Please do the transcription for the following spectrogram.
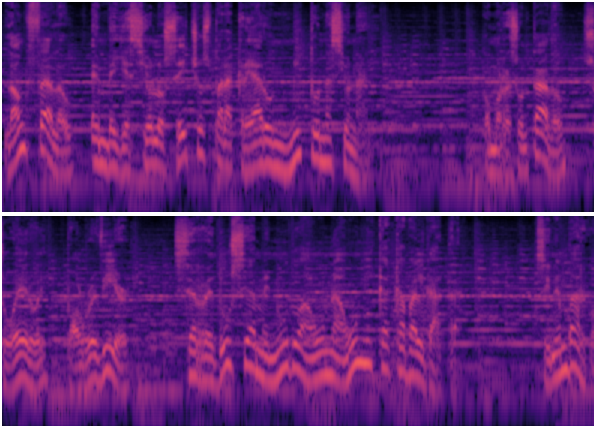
Longfellow embelleció los hechos para crear un mito nacional. Como resultado, su héroe, Paul Revere, se reduce a menudo a una única cabalgata. Sin embargo,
